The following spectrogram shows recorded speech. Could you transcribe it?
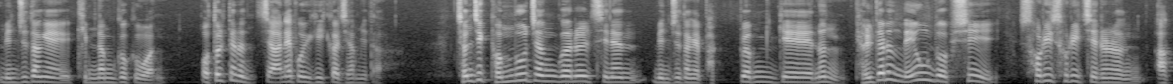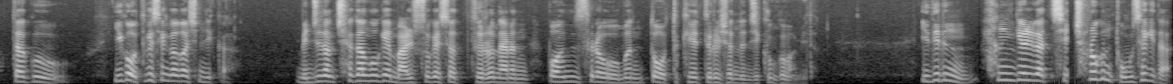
민주당의 김남국 의원 어떨 때는 짠해 보이기까지 합니다. 전직 법무장관을 지낸 민주당의 박범계는 별다른 내용도 없이 소리소리 지르는 악다구 이거 어떻게 생각하십니까 민주당 최강욱의 말 속에서 드러나는 뻔스러움은 또 어떻게 들으셨는지 궁금합니다. 이들은 한결같이 초록은 동색이다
